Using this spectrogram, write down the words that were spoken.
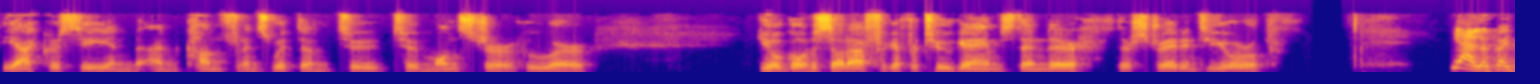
the accuracy and, and confidence with them to to Munster, who are you know going to South Africa for two games, then they're they're straight into Europe. Yeah, look, I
